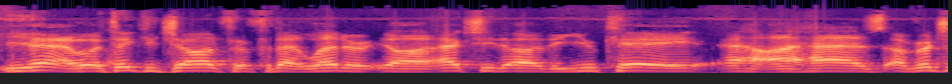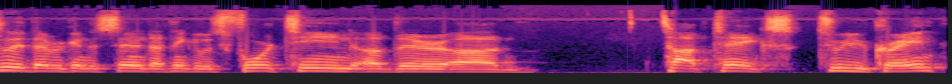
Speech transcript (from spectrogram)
Yeah, well, thank you, John, for, for that letter. Uh, actually, uh, the UK uh, has originally they were going to send, I think it was 14 of their um, top tanks to Ukraine.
